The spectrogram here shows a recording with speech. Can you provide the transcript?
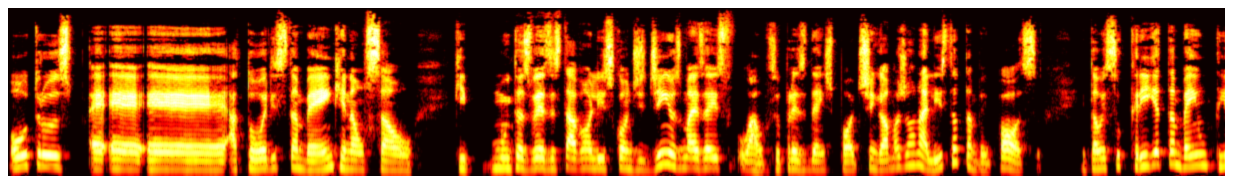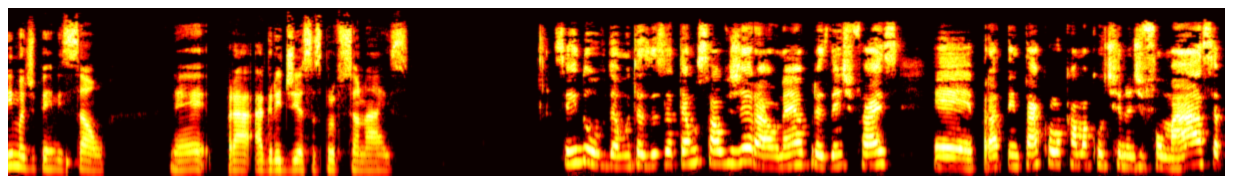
outros é, é, é, atores também que não são que muitas vezes estavam ali escondidinhos, mas aí uau, se o presidente pode xingar uma jornalista, eu também posso. Então isso cria também um clima de permissão, né, para agredir essas profissionais. Sem dúvida, muitas vezes até um salve geral, né? O presidente faz é, para tentar colocar uma cortina de fumaça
